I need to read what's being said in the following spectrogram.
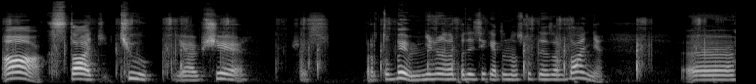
А, кстати, тю, я вообще щось протубив. Мені ж треба подивитися, яке там наступне завдання. Е...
